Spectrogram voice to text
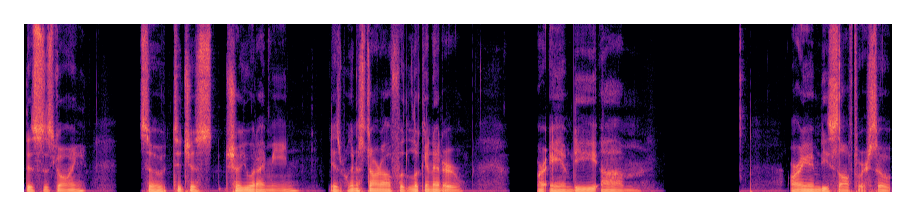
this is going. So to just show you what I mean, is we're gonna start off with looking at our our AMD um, our AMD software. So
